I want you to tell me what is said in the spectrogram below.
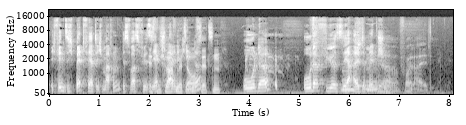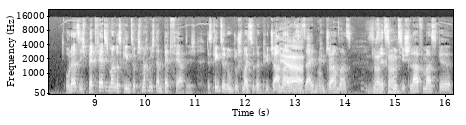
Ich finde, sich bettfertig machen ist was für Ist sehr kleine Kinder aufsetzen. oder, oder für sehr alte Menschen. Ja, voll alt. Oder? Sich bettfertig machen, das klingt so, ich mache mich dann bettfertig. Das klingt so, du, du schmeißt so dein Pyjama Ja, an, diese Seidenpyjamas. Du setzt, holst die Schlafmaske.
